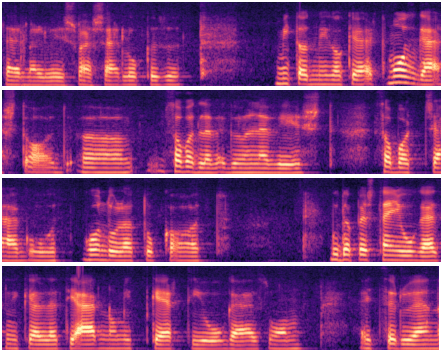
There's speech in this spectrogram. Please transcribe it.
termelő és vásárló között. Mit ad még a kert? Mozgást ad, szabad levegőn levést, szabadságot, gondolatokat, Budapesten jogázni kellett járnom, itt kerti jogázom. Egyszerűen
